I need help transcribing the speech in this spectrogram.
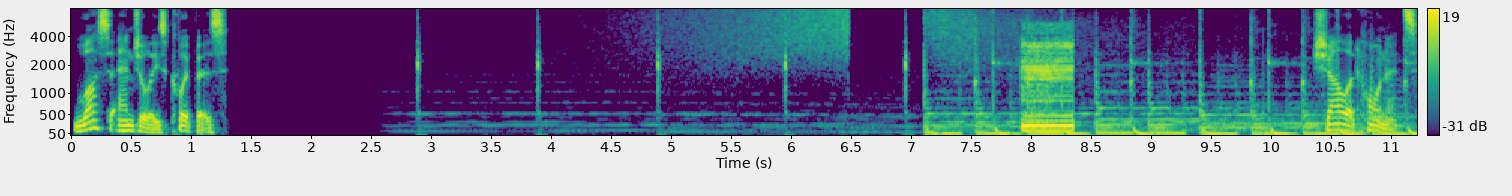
Los Angeles Clippers. Charlotte Hornets.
